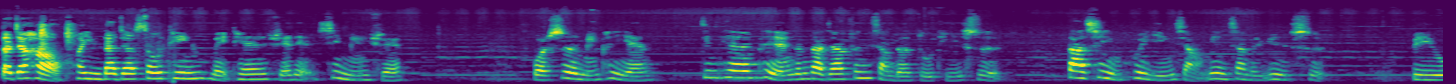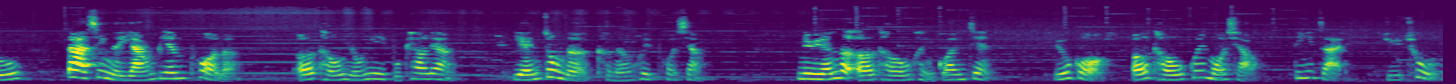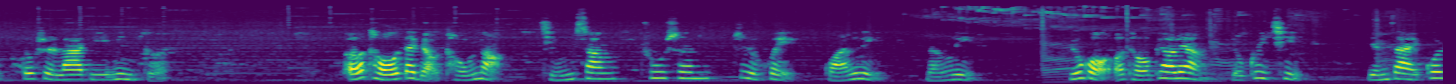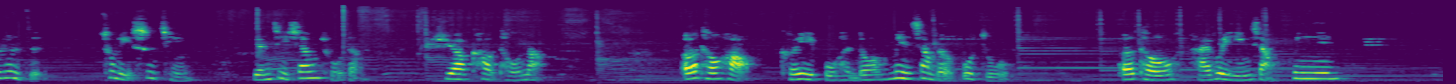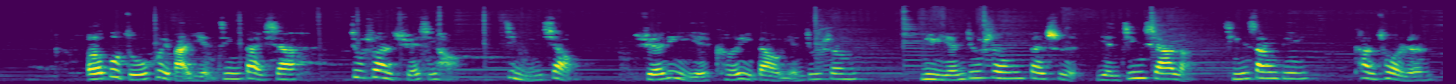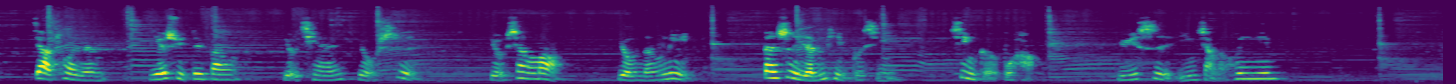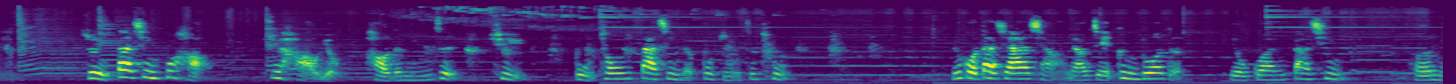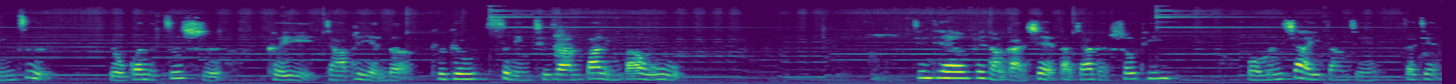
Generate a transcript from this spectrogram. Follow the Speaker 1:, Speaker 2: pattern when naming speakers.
Speaker 1: 大家好，欢迎大家收听每天学点姓名学。我是明佩妍，今天佩妍跟大家分享的主题是大姓会影响面相的运势，比如大姓的阳边破了，额头容易不漂亮，严重的可能会破相。女人的额头很关键，如果额头规模小、低窄。局促都是拉低命格。额头代表头脑、情商、出身、智慧、管理能力。如果额头漂亮、有贵气，人在过日子、处理事情、人际相处等，需要靠头脑。额头好，可以补很多面相的不足。额头还会影响婚姻。额不足会把眼睛带瞎，就算学习好，进名校，学历也可以到研究生，女研究生，但是眼睛瞎了，情商低，看错人，嫁错人，也许对方有钱有势，有相貌，有能力，但是人品不行，性格不好，于是影响了婚姻。所以大姓不好，最好有好的名字去补充大姓的不足之处。如果大家想了解更多的有关大姓和名字有关的知识，可以加佩妍的 QQ 四零七三八零八五五。今天非常感谢大家的收听，我们下一章节再见。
